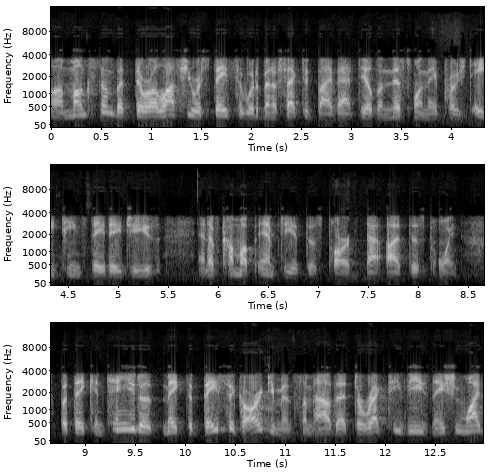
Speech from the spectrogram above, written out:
amongst them, but there were a lot fewer states that would have been affected by that deal than this one. They approached 18 state AGs and have come up empty at this part at, this point. But they continue to make the basic argument somehow that DirecTV's nationwide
